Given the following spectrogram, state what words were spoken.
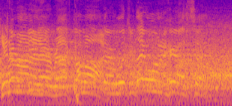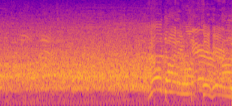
Get him out of there, ref. Come on. Would you? They want to hear us sing. Nobody wants to hear you.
